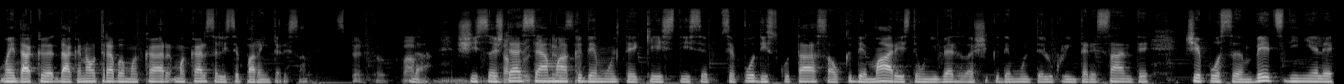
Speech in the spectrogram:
Mai dacă, dacă n-au treabă, măcar, măcar să li se pară interesant. Sper că va... Da. Și să-și s-a dea părut seama interesant. cât de multe chestii se, se pot discuta sau cât de mare este universul ăsta și cât de multe lucruri interesante, ce poți să înveți din ele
